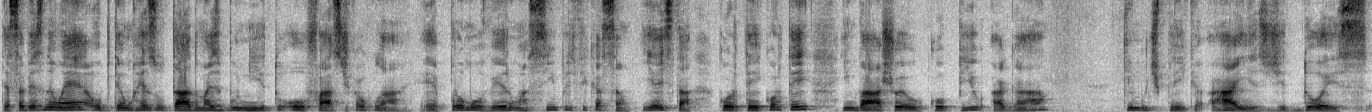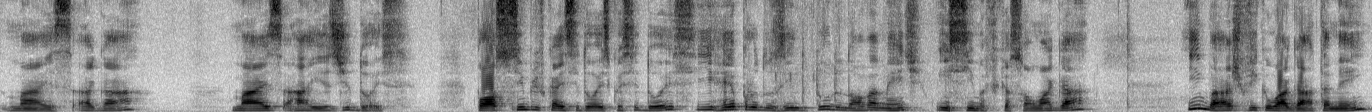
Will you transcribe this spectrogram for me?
Dessa vez não é obter um resultado mais bonito ou fácil de calcular, é promover uma simplificação. E aí está, cortei, cortei, embaixo eu copio h, que multiplica a raiz de 2 mais h, mais a raiz de 2. Posso simplificar esse 2 com esse 2 e reproduzindo tudo novamente, em cima fica só um h, embaixo fica o h também,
